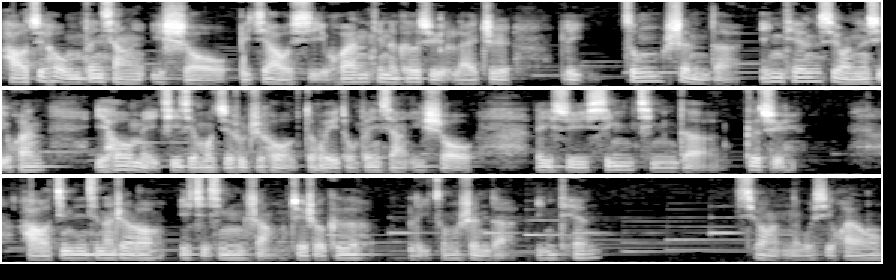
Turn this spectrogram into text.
好，最后我们分享一首比较喜欢听的歌曲，来自李宗盛的《阴天》，希望能喜欢。以后每期节目结束之后，都会一同分享一首类似于心情的歌曲。好，今天先到这喽，一起欣赏这首歌，李宗盛的《阴天》，希望你能够喜欢哦。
